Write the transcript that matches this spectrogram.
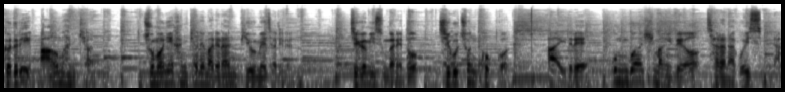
그들이 마음 한켠, 주머니 한켠에 마련한 비움의 자리는 지금 이 순간에도 지구촌 곳곳 아이들의 꿈과 희망이 되어 자라나고 있습니다.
